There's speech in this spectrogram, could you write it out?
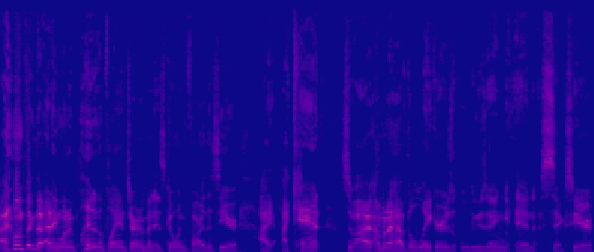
I don't think that anyone who played in the play-in tournament is going far this year. I I can't. So I, I'm gonna have the Lakers losing in six here.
